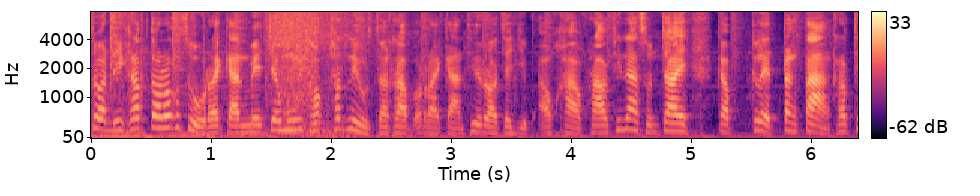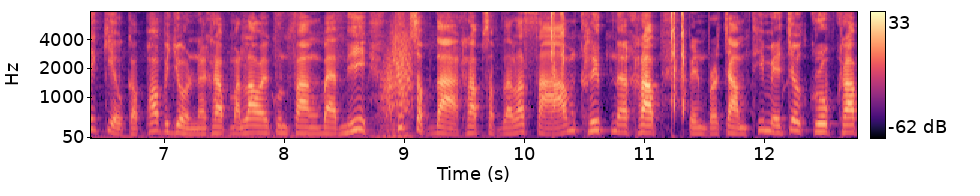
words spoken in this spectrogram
สวัสดีครับ ต้อนรับเข้าสู่รายการ Major Movie Talk Short News นะครับ รายการที่เราจะหยิบเอาข่าวคราวที่น่าสนใจกับเกร็ดต่างๆ ครับที่เกี่ยวกับภาพยนตร์นะครับ มาเล่าให้คุณฟังแบบนี้ทุกสัปดาห์ครับ สัปดาห์ละ 3 คลิปนะครับ เป็นประจำที่ Major Group ครับ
